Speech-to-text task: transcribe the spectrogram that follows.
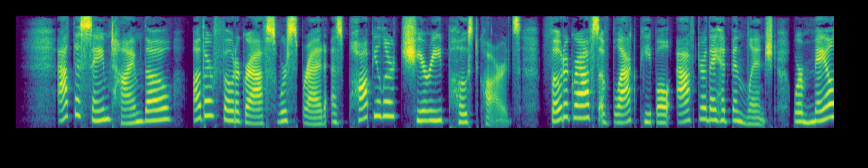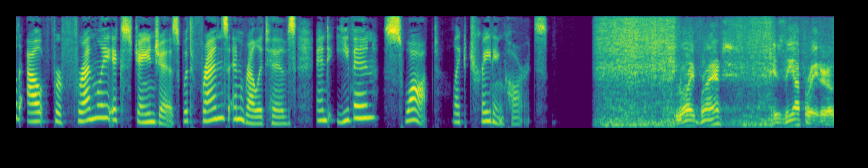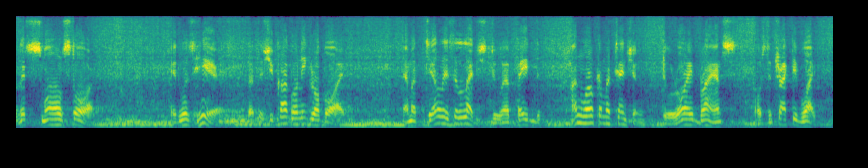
At the same time, though, other photographs were spread as popular, cheery postcards. Photographs of black people after they had been lynched were mailed out for friendly exchanges with friends and relatives and even swapped like trading cards. Roy Bryant is the operator of this small store. It was here that the Chicago Negro boy Emmett Till is alleged to have paid unwelcome attention to Roy Bryant's most attractive wife.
